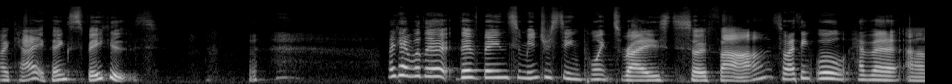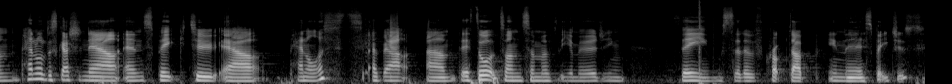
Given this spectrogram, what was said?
Okay, thanks, speakers. Okay, well, there, have been some interesting points raised so far. So I think we'll have a um, panel discussion now and speak to our panellists about um, their thoughts on some of the emerging themes that have cropped up in their speeches.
